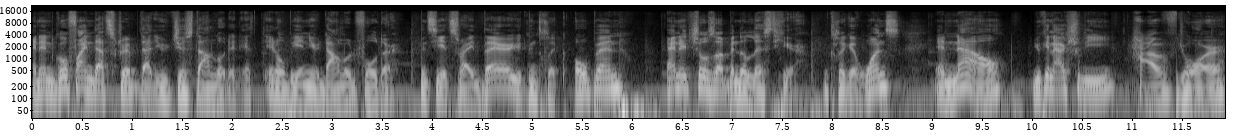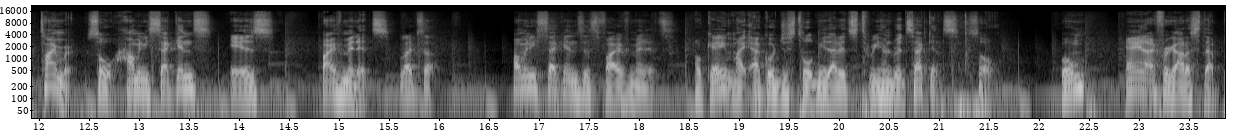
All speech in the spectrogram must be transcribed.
And then go find that script that you just downloaded. It, it'll be in your download folder. You can see it's right there. You can click open and it shows up in the list here. You click it once and now you can actually have your timer. So how many seconds is five minutes? Alexa, how many seconds is five minutes? Okay, my Echo just told me that it's 300 seconds. So boom. And I forgot a step.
